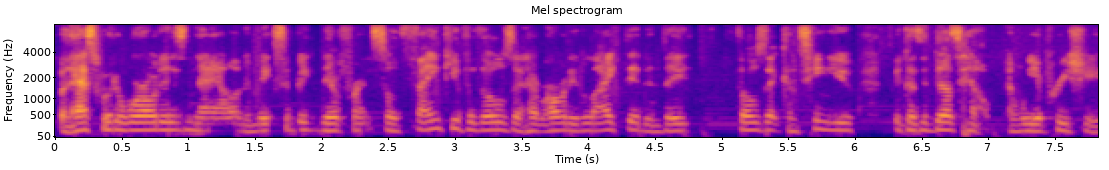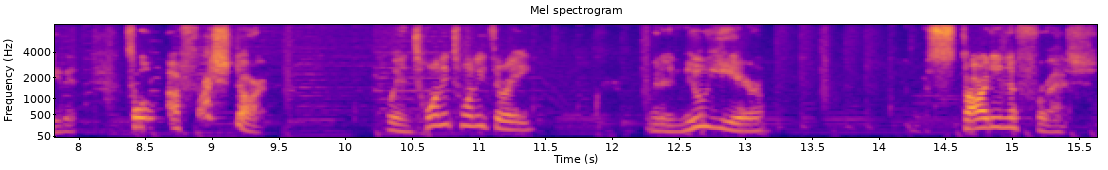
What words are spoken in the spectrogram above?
but that's where the world is now, and it makes a big difference. So thank you for those that have already liked it and they those that continue because it does help and we appreciate it. So a fresh start. We're in 2023 we're in a new year. We're starting afresh.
